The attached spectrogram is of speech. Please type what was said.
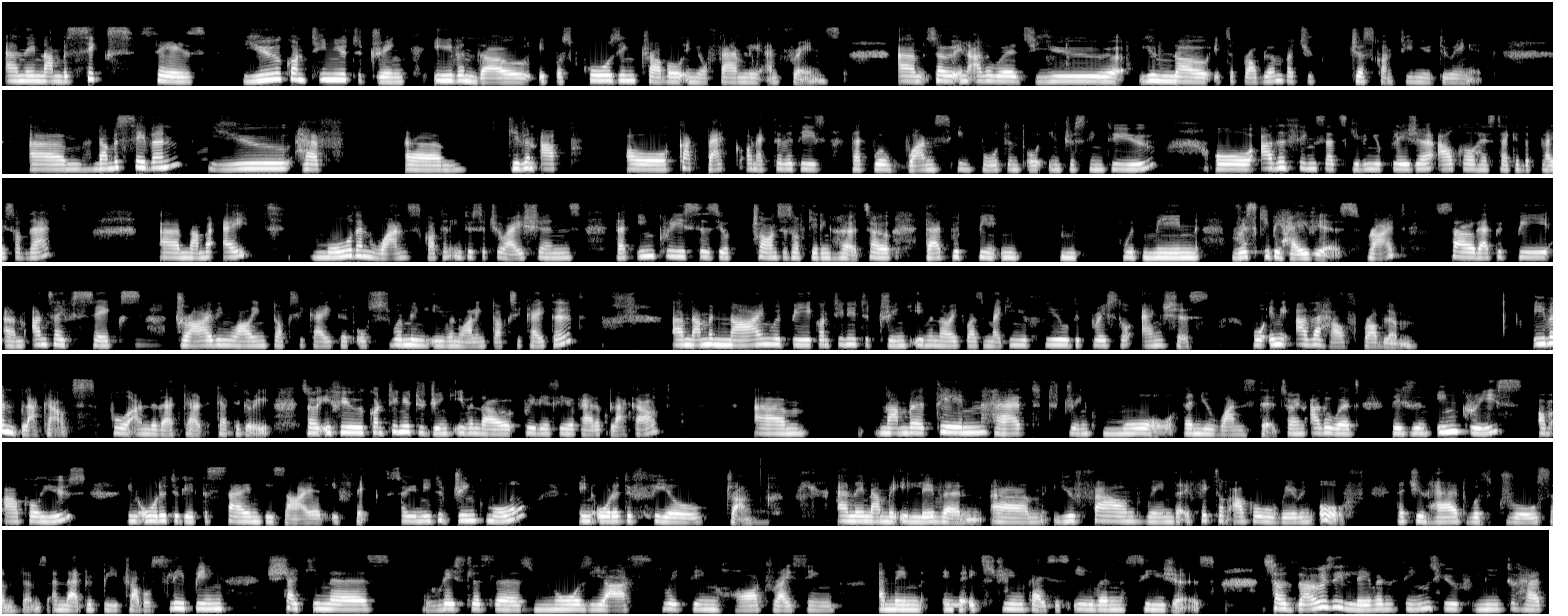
and then number 6 says you continue to drink even though it was causing trouble in your family and friends um, so in other words you you know it's a problem but you just continue doing it um, number seven, you have um, given up or cut back on activities that were once important or interesting to you, or other things that's given you pleasure. Alcohol has taken the place of that. Um, number eight, more than once gotten into situations that increases your chances of getting hurt. So that would be would mean risky behaviors, right? So that would be um, unsafe sex, driving while intoxicated, or swimming even while intoxicated. Um, number nine would be continue to drink even though it was making you feel depressed or anxious or any other health problem. Even blackouts fall under that category. So if you continue to drink even though previously you've had a blackout, um, number 10 had to drink more than you once did. So, in other words, there's an increase of alcohol use in order to get the same desired effect. So, you need to drink more in order to feel drunk. And then, number 11, um, you found when the effects of alcohol were wearing off that you had withdrawal symptoms, and that would be trouble sleeping, shakiness restlessness, nausea, sweating, heart racing, and then in the extreme cases, even seizures. So, those 11 things you need to have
